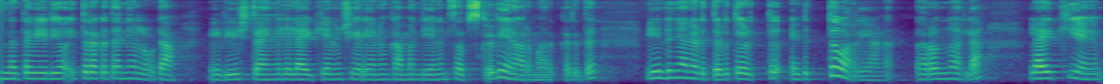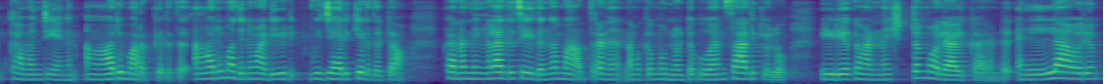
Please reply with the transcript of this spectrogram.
ഇന്നത്തെ വീഡിയോ ഇത്രയൊക്കെ തന്നെയുള്ളൂ കേട്ടോ. വീഡിയോ ഇഷ്ടമായെങ്കിൽ ലൈക്ക് ചെയ്യാനും ഷെയർ ചെയ്യാനും കമന്റ് ചെയ്യാനും സബ്സ്ക്രൈബ് ചെയ്യാനും അവർ മറക്കരുത്. വീണ്ടും ഞാൻ എടുത്തെടുത്ത് എടുത്ത് എടുത്ത് പറയാണ്. വേറെ ഒന്നുമല്ല ലൈക്ക് ചെയ്യാനും കമന്റ് ചെയ്യാനും ആരും മറക്കരുത്. ആരും അതിന് പിടി- വിചാരിക്കരുത് കേട്ടോ കാരണം നിങ്ങളത് ചെയ്തെങ്കിൽ മാത്രമാണ് നമുക്ക് മുന്നോട്ട് പോകാൻ സാധിക്കുള്ളൂ. വീഡിയോ കാണുന്ന ഇഷ്ടം പോലെ ആൾക്കാരുണ്ട്. എല്ലാവരും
